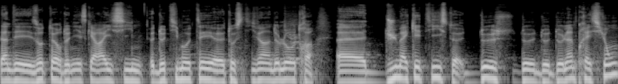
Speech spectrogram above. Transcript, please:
d'un des auteurs, Denis Escara ici, de Timothée euh, Tostivin de l'autre, euh, du maquettiste, de, de, de, de l'impression,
